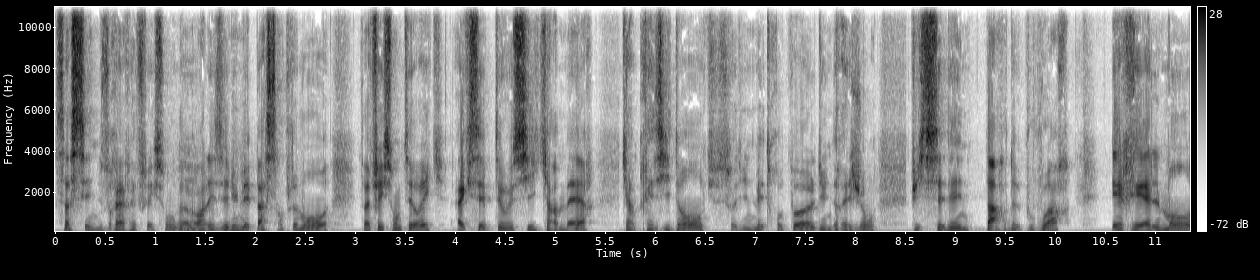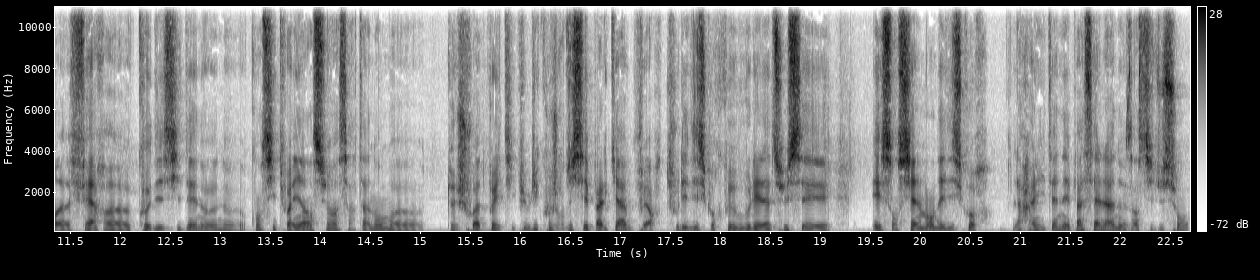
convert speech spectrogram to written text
Ça, c'est une vraie réflexion d'avoir mmh. les élus, mais pas simplement une réflexion théorique. Accepter aussi qu'un maire, qu'un président, que ce soit d'une métropole, d'une région, puisse céder une part de pouvoir et réellement euh, faire co-décider nos, nos, concitoyens sur un certain nombre de choix de politique publique. Aujourd'hui, c'est pas le cas. Vous pouvez avoir tous les discours que vous voulez là-dessus, c'est essentiellement des discours. La réalité n'est pas celle-là. Nos institutions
